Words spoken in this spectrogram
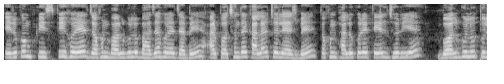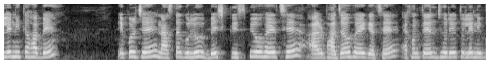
এরকম ক্রিস্পি হয়ে যখন বলগুলো ভাজা হয়ে যাবে আর পছন্দের কালার চলে আসবে, তখন ভালো করে তেল ঝরিয়ে বলগুলো তুলে নিতে হবে। এ পর্যায়ে নাস্তাগুলো বেশ ক্রিস্পিও হয়েছে আর ভাজাও হয়ে গেছে। এখন তেল ঝরিয়ে তুলে নিব।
